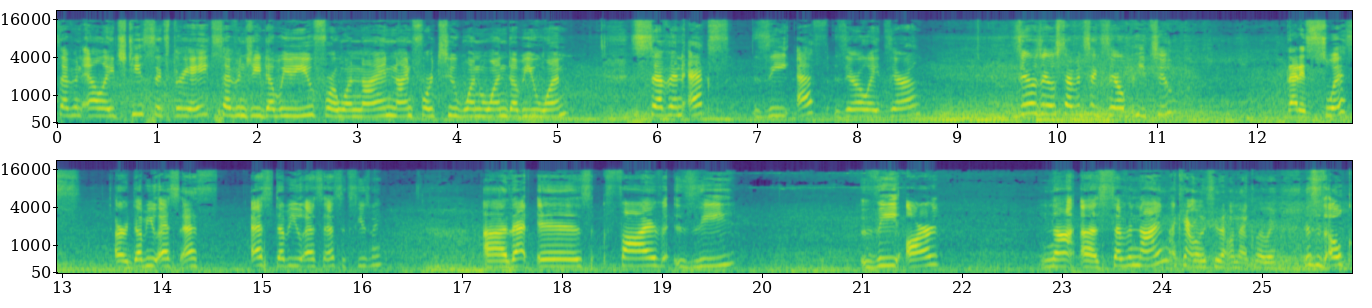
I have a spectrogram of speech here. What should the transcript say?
7LHT638, 7GWU419, 94211W1, 7XZF080 00760P2. That is Swiss or WSS SWSS, excuse me. Uh, that is 5Z VR not uh, 79. I can't really see that one that clearly. This is Oak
